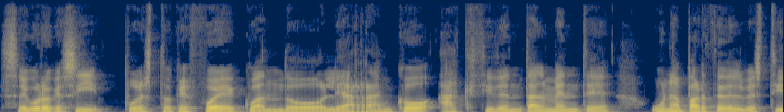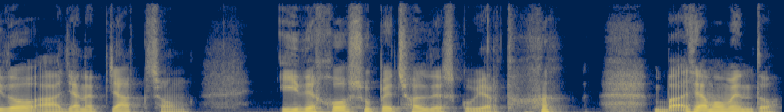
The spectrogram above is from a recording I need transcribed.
Seguro que sí, puesto que fue cuando le arrancó accidentalmente una parte del vestido a Janet Jackson, y dejó su pecho al descubierto. Vaya momento,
